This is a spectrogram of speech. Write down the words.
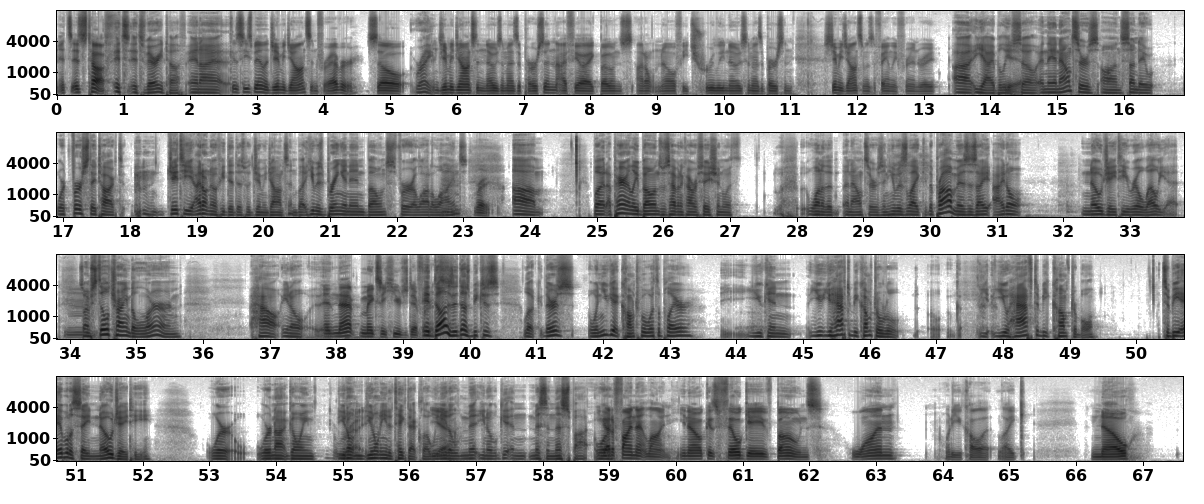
it's it's tough It's it's very tough, and I because he's been with Jimmy Johnson forever. So right. and Jimmy Johnson knows him as a person. I feel like Bones. I don't know if he truly knows him as a person. Jimmy Johnson was a family friend, right? Uh, yeah, I believe Yeah. so. And the announcers on Sunday were first they talked. JT, I don't know if he did this with Jimmy Johnson, but he was bringing in Bones for a lot of lines. Right. Um, but apparently Bones was having a conversation with one of the announcers, and he was like, "The problem is, is I I don't know JT real well yet, so I'm Mm. still trying to learn how you know." and that makes a huge difference. It does. It does because look, there's when you get comfortable with a player, you can you you have to be comfortable. You, have to be comfortable to be able to say no, JT. We're we're not going. You don't you don't need to take that club. We need to you know get in missing this spot. You got to find that line, you know, because Phil gave Bones one, what do you call it? Like, no,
